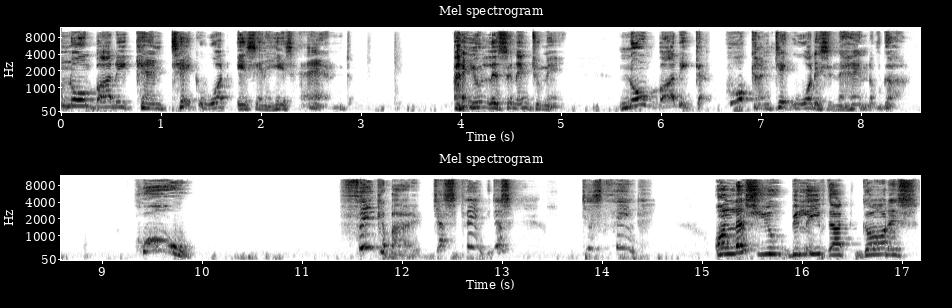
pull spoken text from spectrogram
nobody can take what is in his hand. Are you listening to me? Nobody can. Who can take what is in the hand of God? Who? Think about it. Just think. Just, just think. Unless you believe that God is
